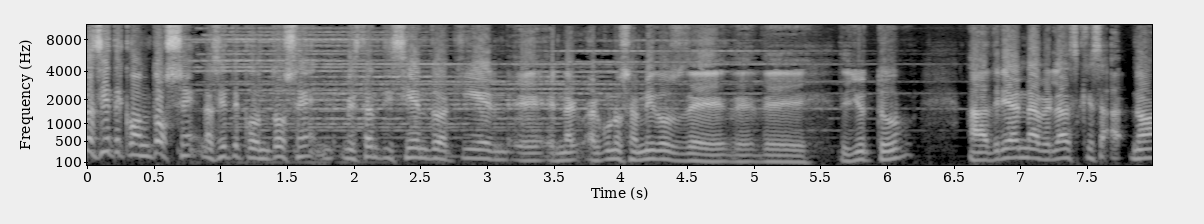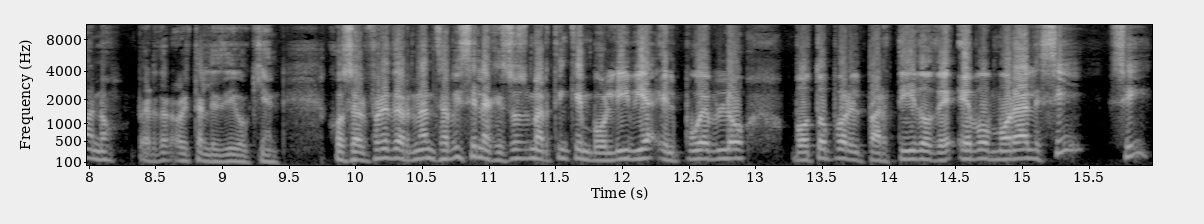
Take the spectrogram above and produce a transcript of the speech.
las 7 con 12, las 7 con 12, me están diciendo aquí en, eh, algunos amigos de, de YouTube Adriana Velázquez, ah, no, no, perdón, ahorita les digo quién. José Alfredo Hernández, avísenle a Jesús Martín que en Bolivia el pueblo votó por el partido de Evo Morales. Sí, sí.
